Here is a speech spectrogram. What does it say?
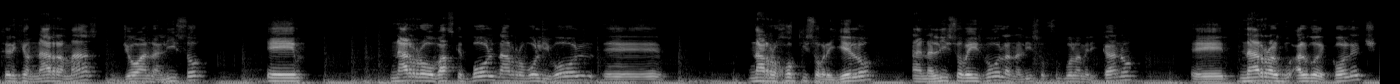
Sergio narra más, yo analizo. Eh, narro básquetbol, narro voleibol, narro hockey sobre hielo, analizo béisbol, analizo fútbol americano eh, narro algo, de college.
